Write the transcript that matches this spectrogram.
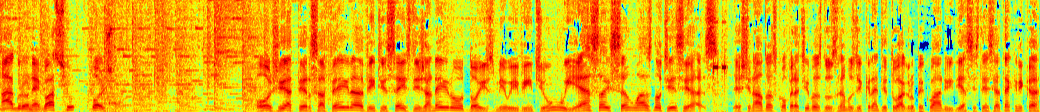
Agronegócio hoje. Hoje é terça-feira, 26 de janeiro de 2021 e essas são as notícias. Destinado às cooperativas dos ramos de crédito agropecuário e de assistência técnica,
